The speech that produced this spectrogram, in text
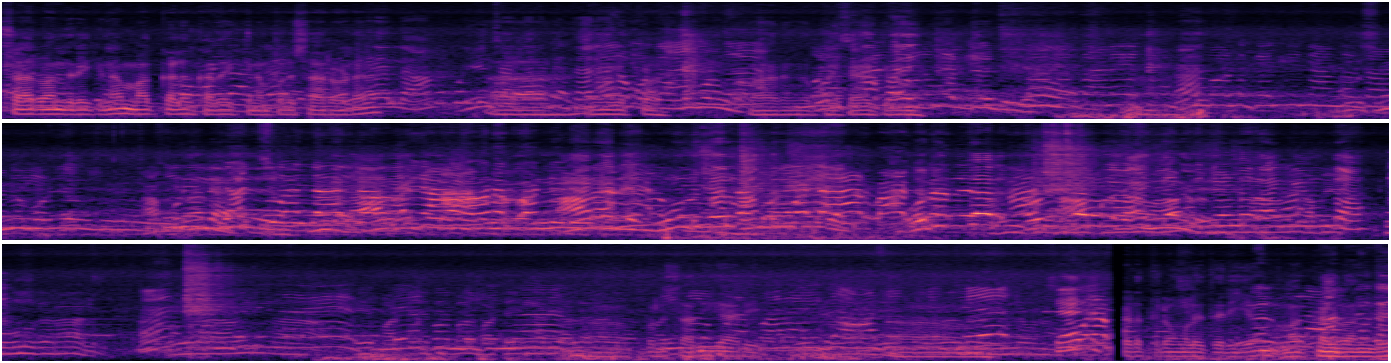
போலீஸார் வந்திருக்கணும் மக்களும் கதைக்கணும் போலீஸாரோட. பாருங்க போய் கதைக்கணும். ஆறாவது மூணு போலீஸ் அதிகாரி இடத்துல உங்களுக்கு தெரியும். மக்கள் வந்து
